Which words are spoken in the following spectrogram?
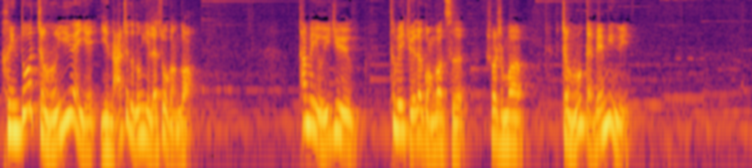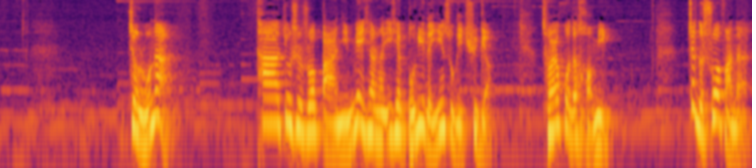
很多整容医院也也拿这个东西来做广告。他们有一句特别绝的广告词，说什么“整容改变命运”。整容呢，它就是说把你面相上一些不利的因素给去掉，从而获得好命。这个说法呢，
